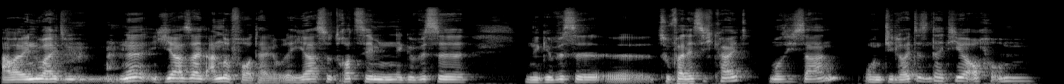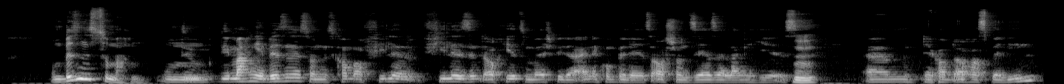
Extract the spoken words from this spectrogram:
Aber wenn du halt, ne, hier hast du halt andere Vorteile oder hier hast du trotzdem eine gewisse, eine gewisse äh, Zuverlässigkeit, muss ich sagen. Und die Leute sind halt hier auch, um, um Business zu machen. Um, Die, die machen ihr Business und es kommen auch viele, viele sind auch hier, zum Beispiel der eine Kumpel, der jetzt auch schon sehr, sehr lange hier ist. Hm. Ähm, der kommt auch aus Berlin.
